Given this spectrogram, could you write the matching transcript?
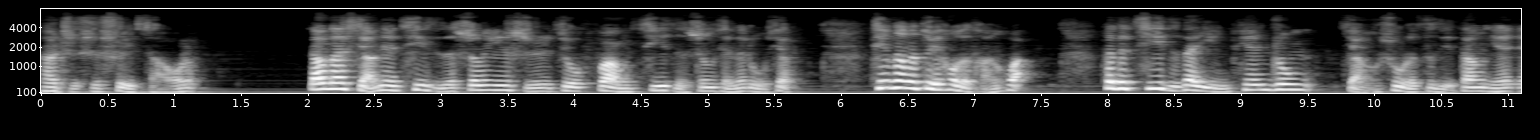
他只是睡着了。当他想念妻子的声音时，就放妻子生前的录像，听他们最后的谈话。他的妻子在影片中讲述了自己当年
